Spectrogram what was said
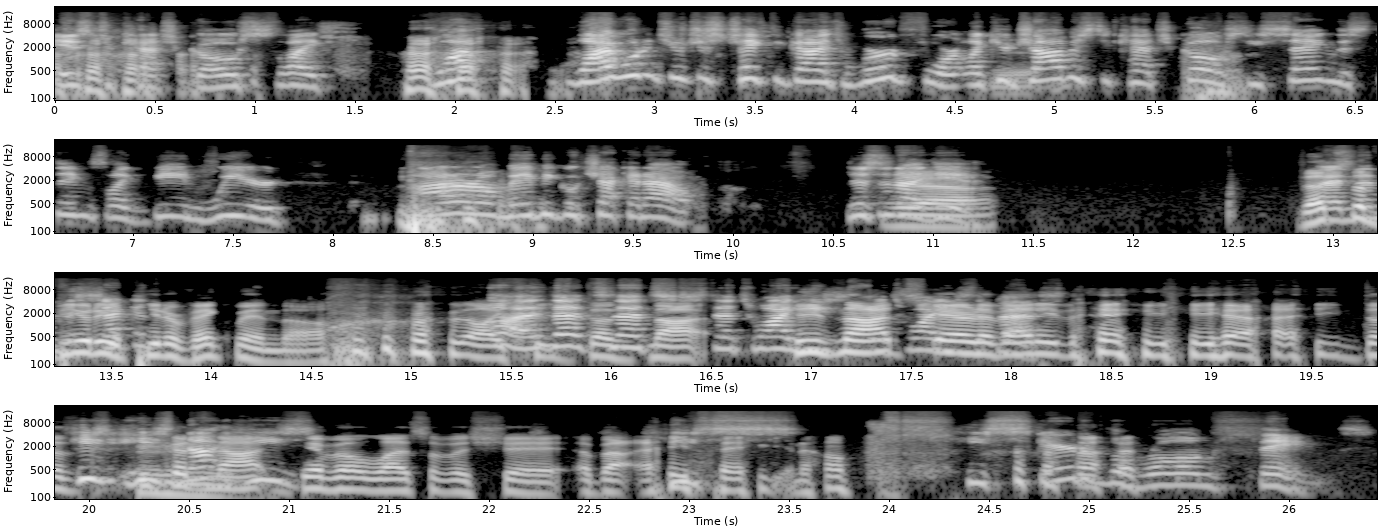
is to catch ghosts. Like what? Why wouldn't you just take the guy's word for it? Like your job is to catch ghosts. He's saying this thing's like being weird. I don't know. Maybe go check it out. Just an yeah. idea. That's and the beauty the second... of Peter Venkman, though. like, uh, that's that's not, that's why he's, he's not scared he's of anything. yeah, he does. He's, he's he not, not he's, give a less of a shit about anything. You know, he's scared of the wrong things.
